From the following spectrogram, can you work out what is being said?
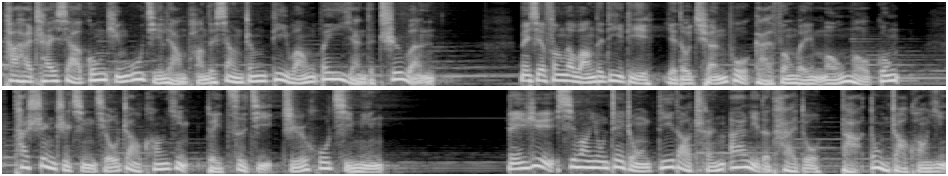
他还拆下宫廷屋脊两旁的象征帝王威严的螭纹，那些封了王的弟弟也都全部改封为某某公。他甚至请求赵匡胤对自己直呼其名。李煜希望用这种低到尘埃里的态度打动赵匡胤，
